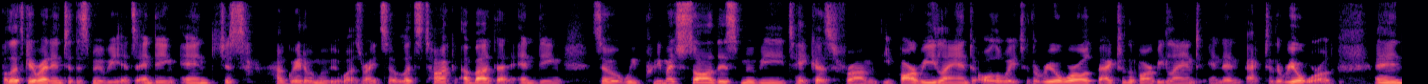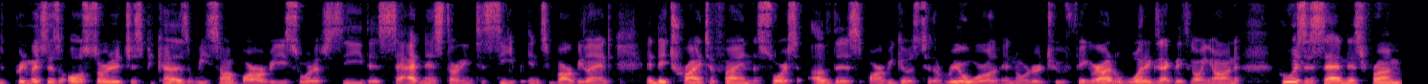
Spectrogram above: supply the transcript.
But let's get right into this movie. It's ending and just how great of a movie it was, right? So let's talk about that ending. So we pretty much saw this movie take us from the Barbie land all the way to the real world, back to the Barbie land, and then back to the real world. And pretty much this all started just because we saw Barbie sort of see this sadness starting to seep into Barbie land, and they tried to find the source of this. Barbie goes to the real world in order to figure out what exactly is going on who is this sadness from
